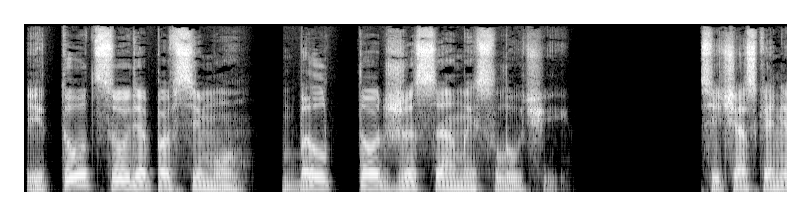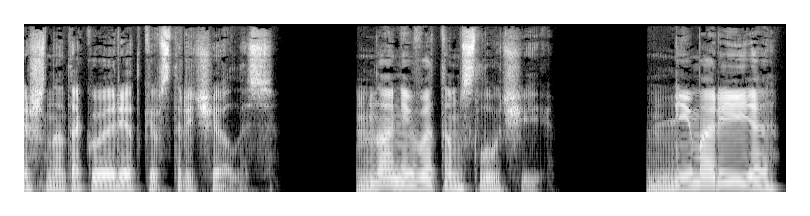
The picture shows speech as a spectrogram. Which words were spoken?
И тут, судя по всему, был тот же самый случай. Сейчас, конечно, такое редко встречалось. Но не в этом случае. Ни Мария,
